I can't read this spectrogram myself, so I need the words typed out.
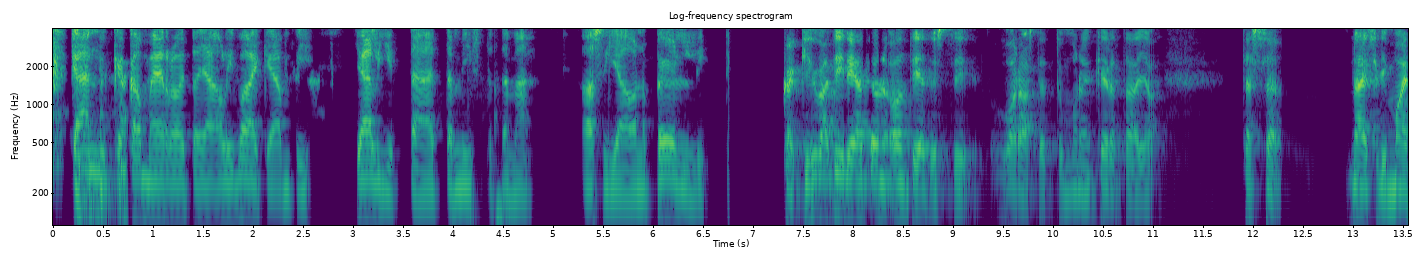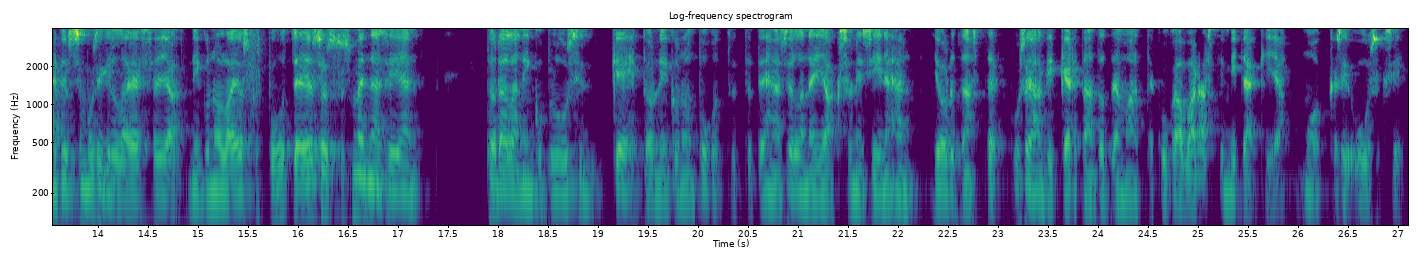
kännykkäkameroita ja oli vaikeampi jäljittää, että mistä tämä asia on pöllitty. Kaikki hyvät ideat on, on tietysti varastettu monen kertaan ja tässä näissäkin mainituissa musiikilajeissa ja niin kuin ollaan joskus puhuttu. Ja jos joskus mennään siihen todella niin kuin bluesin kehtoon, niin kuin on puhuttu, että tehdään sellainen jakso, niin siinähän joudutaan sitten useankin kertaan toteamaan, että kuka varasti mitäkin ja muokkasi uusiksi.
